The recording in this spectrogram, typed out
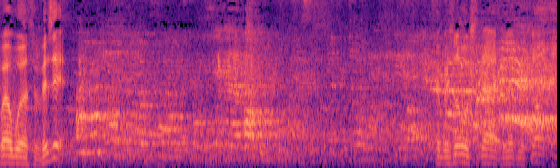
Well worth a visit. It was always today at 11 o'clock.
